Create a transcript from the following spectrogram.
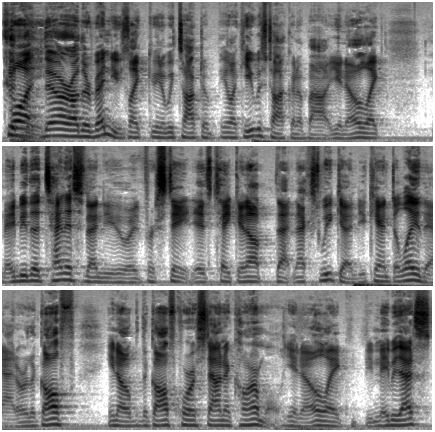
Could but be. there are other venues like you know we talked like he was talking about. You know, like maybe the tennis venue for state is taken up that next weekend. You can't delay that, or the golf. You know, the golf course down in Carmel. You know, like maybe that's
